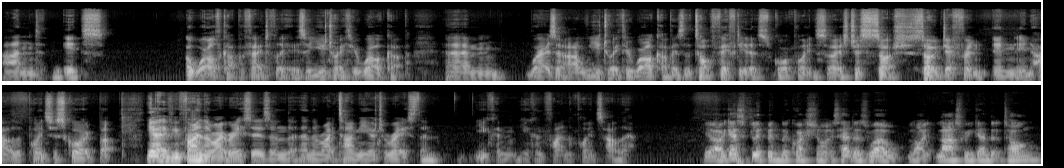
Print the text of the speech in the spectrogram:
And it's a World Cup effectively. It's a U23 World Cup. Um, whereas uh, a U23 World Cup is the top 50 that score points. So it's just such, so different in, in how the points are scored. But yeah, if you find the right races and the, and the right time of year to race, then you can, you can find the points out there. Yeah, I guess flipping the question on its head as well. Like last weekend at Tong,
